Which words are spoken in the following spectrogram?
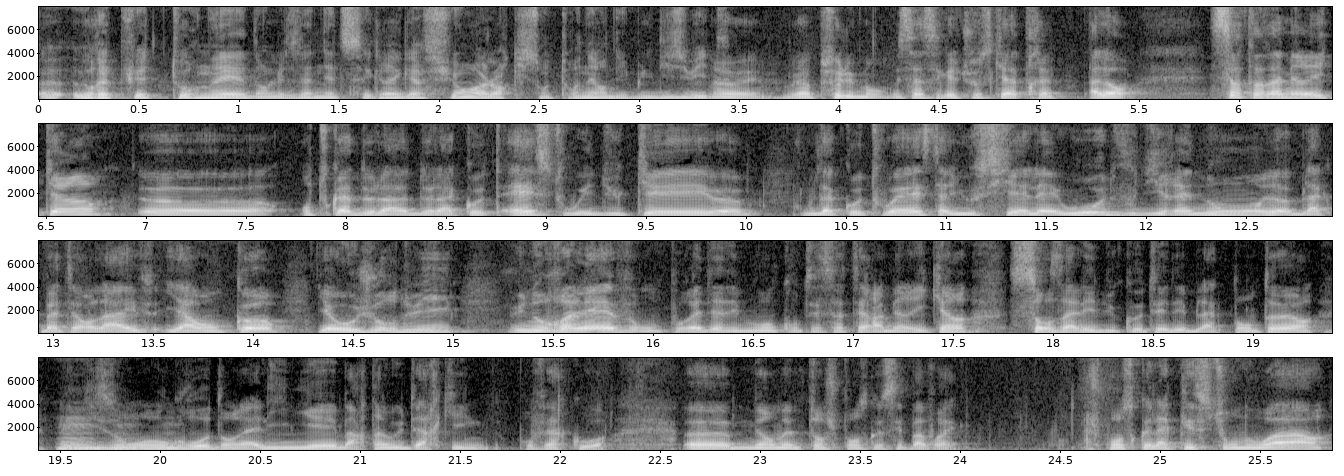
euh, aurait pu être tourné dans les années de ségrégation alors qu'ils sont tournés en 2018. oui, absolument. Et ça, c'est quelque chose qui a très. Alors, certains Américains, euh, en tout cas de la, de la côte Est ou éduqués, euh, ou de la côte Ouest, à UCLA ou autre, vous diraient non, euh, Black Matter Lives. Il y a encore, il y a aujourd'hui une relève, on pourrait dire, des mouvements contestataires américains, sans aller du côté des Black Panthers, mais mmh, disons mmh, en mmh. gros dans la lignée Martin Luther King, pour faire court. mais en même temps, je pense que c'est pas vrai. Je pense que la question noire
